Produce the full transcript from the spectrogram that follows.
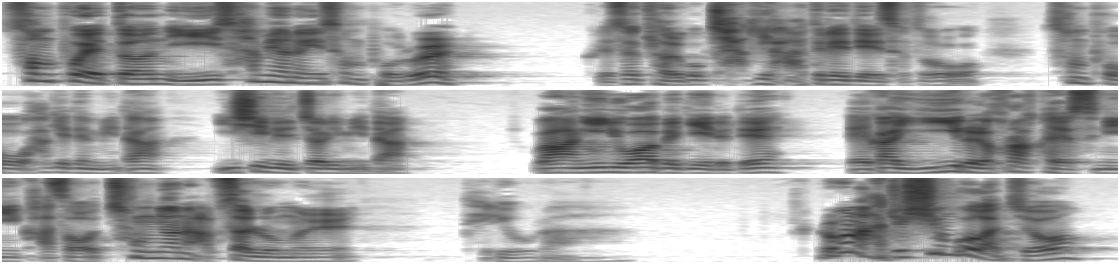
선포했던 이 사면의 선포를 그래서 결국 자기 아들에 대해서도 선포하게 됩니다. 21절입니다. 왕이 요압에게 이르되 내가 이 일을 허락하였으니 가서 청년 압살롬을 데려오라. 여러분 아주 쉬운 것 같죠?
